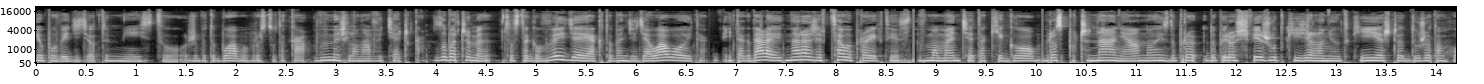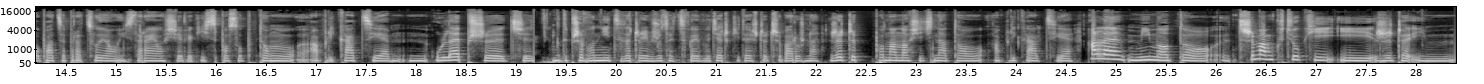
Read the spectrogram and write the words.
i opowiedzieć o tym miejscu, żeby to była po prostu taka wymyślona wycieczka. Zobaczymy, co z tego wyjdzie, jak to będzie działało i tak, i tak dalej. Na razie cały projekt jest w momencie takiego rozpoczynania, no jest dopiero, dopiero świeżutki, zieloniutki, jeszcze dużo tam chłopacy pracują i starają się w jakiś sposób tą aplikację mm, ulepszyć. Gdy przewodnicy zaczęli wrzucać swoje wycieczki, to jeszcze trzeba różne rzeczy ponanosić na tą aplikację, ale mimo to trzymam kciuki i życzę im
